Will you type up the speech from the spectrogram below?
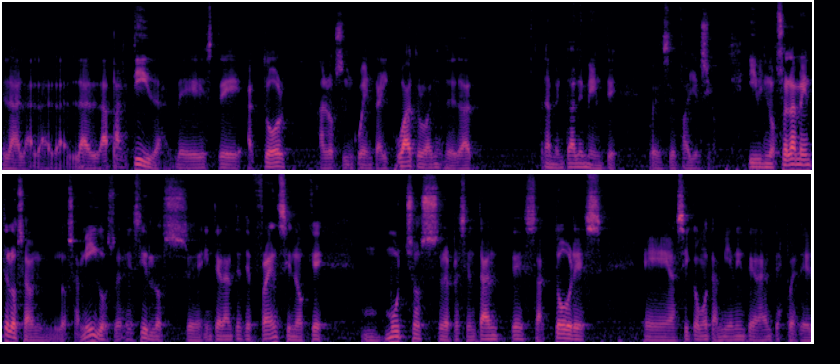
la, la, partida de este actor a los 54 años de edad lamentablemente pues se falleció. Y no solamente los, los amigos es decir los eh, integrantes de Friends sino que muchos representantes actores eh, así como también integrantes pues, de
